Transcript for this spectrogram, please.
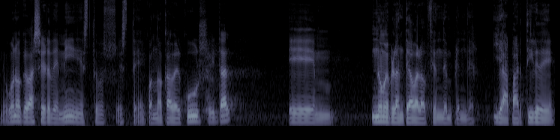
bueno, ¿qué va a ser de mí estos, este, cuando acabe el curso y tal? Em, no me planteaba la opción de emprender. Y a partir de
